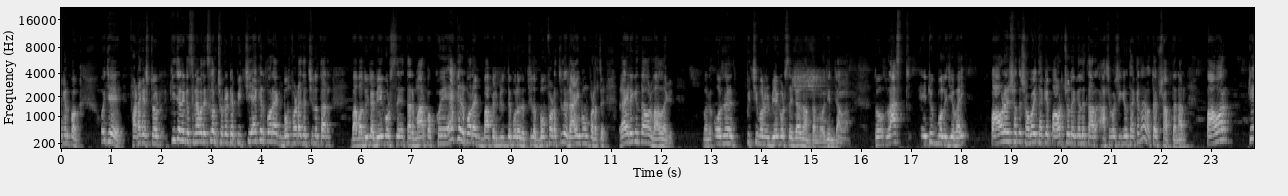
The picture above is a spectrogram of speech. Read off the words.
একের পর ওই যে ফাটাকে স্টোর, কি যেন একটা সিনেমা দেখছিলাম, ছোটো একটা পিচ্ছি একের পর এক বোম ফাটা যাচ্ছিল, তার বাবা দুইটা বিয়ে করছে, তার মার পক্ষ হয়ে একের পর এক বাপের বিরুদ্ধে বলে যাচ্ছিল, বোম ফাটাচ্ছিল রাই বোম ফাটাচ্ছে। রাইরে কিন্তু আমার ভালো লাগে। মানে ও যে পিচ্ছি মানুষ বিয়ে করছে এটাও জানতাম না, ওই দিন জানলাম। তো লাস্ট এইটুক বলি যে ভাই পাওয়ারের সাথে সবাই থাকে, পাওয়ার চলে গেলে তার আশেপাশে কেউ থাকে না, অতএব সাবধান। আর পাওয়ারকে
